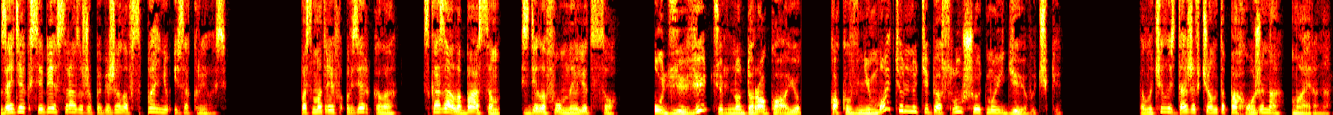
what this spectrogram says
Зайдя к себе, сразу же побежала в спальню и закрылась. Посмотрев в зеркало, сказала басом, сделав умное лицо. «Удивительно, дорогая, как внимательно тебя слушают мои девочки!» Получилось даже в чем-то похоже на Майрона.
